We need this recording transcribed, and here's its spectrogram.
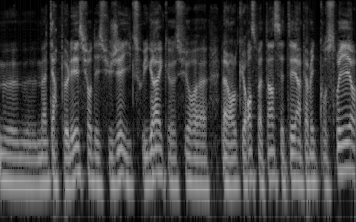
m'interpeller sur des sujets X ou Y. Sur, là, en l'occurrence, ce matin, c'était un permis de construire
